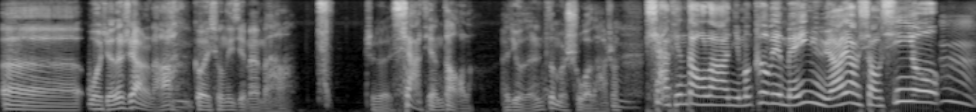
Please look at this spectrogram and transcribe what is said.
呃，我觉得这样的啊，嗯各位兄弟姐妹们哈，这个夏天到了。有的人这么说的哈，说嗯夏天到了，你们各位美女啊要小心哟。嗯，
